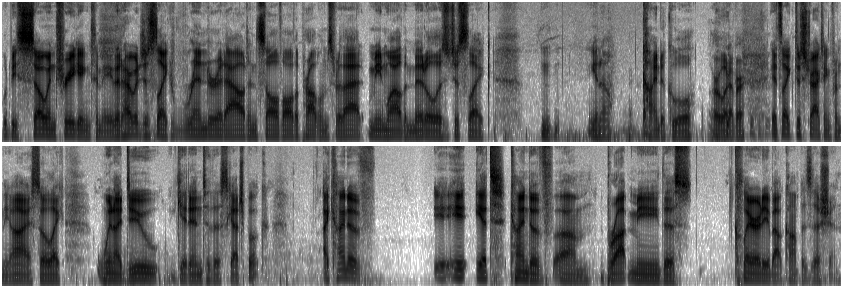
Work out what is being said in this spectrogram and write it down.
would be so intriguing to me that I would just like render it out and solve all the problems for that. Meanwhile, the middle is just like, you know, kind of cool or whatever. it's like distracting from the eye. So, like, when I do get into the sketchbook, I kind of, it, it kind of um, brought me this clarity about composition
